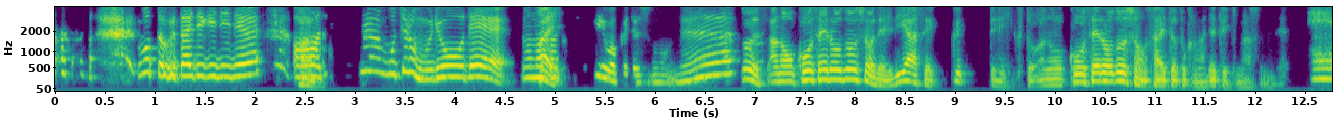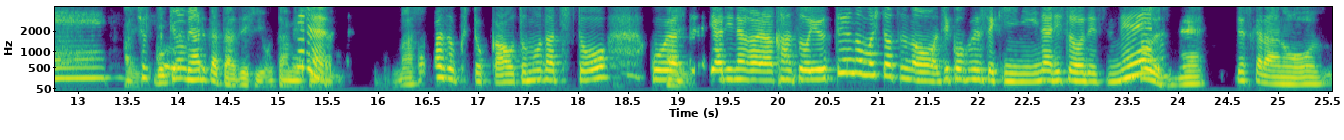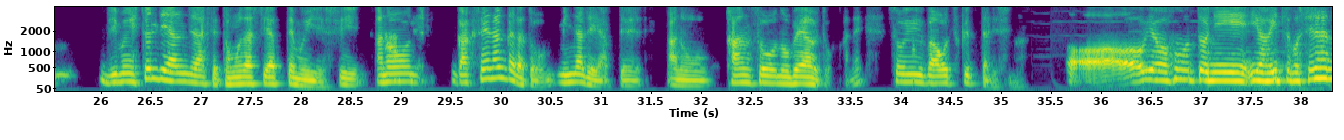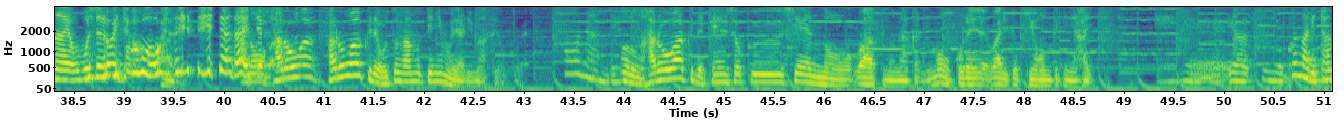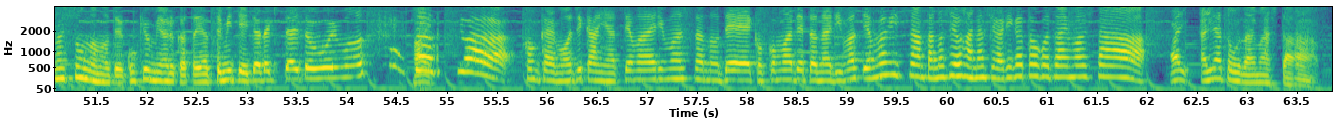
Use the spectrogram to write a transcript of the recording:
もっと具体的にね。ああ、はいこれはもちろん無料で、どなできるわけですもんね。そうです。あの、厚生労働省でリアセックって引くと、あの、厚生労働省のサイトとかが出てきますんで、へえ。はいちょっ。とご興味ある方はぜひお試しいただきたいと思います。ご家族とかお友達とこうやってやりながら感想を言うっていうのも一つの自己分析になりそうですね。そうですね。ですから、あの、自分一人でやるんじゃなくて友達とやってもいいですし、あの、学生なんかだとみんなでやって、あの、感想を述べ合うとかね、そういう場を作ったりします。ああ、いや、本当に、いや、いつも知らない面白い情報を教えていただいてます。ハローワーク、ハローワークで大人向けにもやりますよ、これ。そうなんですね。うん、ハローワークで転職支援のワークの中にも、これ割と基本的に入ってる。えーいや、かなり楽しそうなので、ご興味ある方やってみていただきたいと思います。さあ、では、今回もお時間やってまいりましたので、ここまでとなります。山口さん、楽しいお話をありがとうございました。はい、ありがとうございました。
